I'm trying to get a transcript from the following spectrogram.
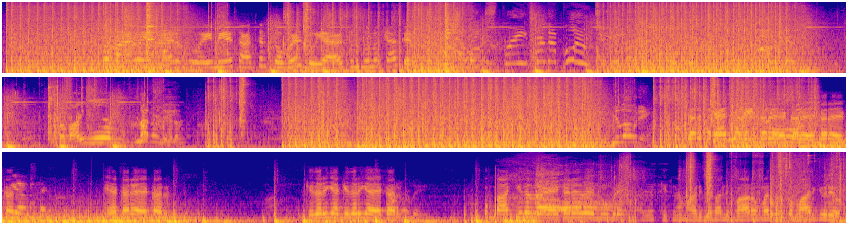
तो मारो यार कोई मेरे साथ कवर दो यार तुम दोनों क्या कर रहे हो. तो भाई ये Cover me. Reloading. Hacker hacker hacker hacker hacker hacker यार, हैकर है हैकर किधर गया किधर गया हैकर वो भाग किधर रहा है हैकर है रे डूबड़े अबे किसने मार दिया साले? मारो मत उसको मार क्यों रहे हो?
